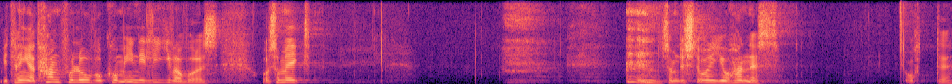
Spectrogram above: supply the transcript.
Vi trenger at han får lov å komme inn i livet vårt. Og som jeg som det står i Johannes 8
